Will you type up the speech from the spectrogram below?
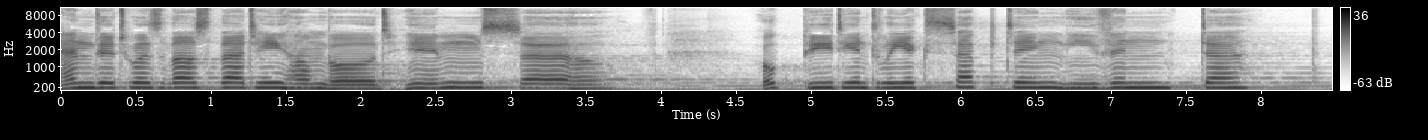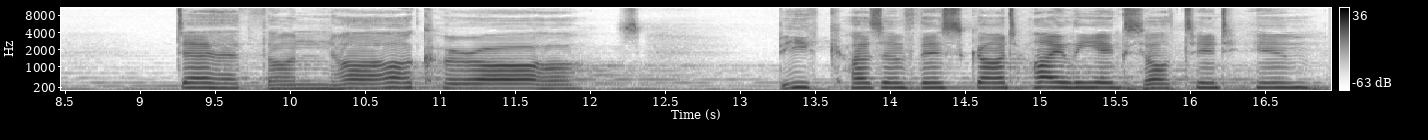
and it was thus that he humbled himself obediently accepting even death, death on a cross. Because of this, God highly exalted him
